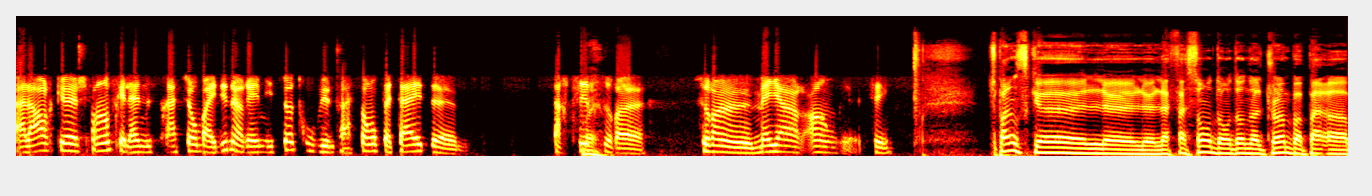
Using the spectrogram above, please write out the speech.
Alors que je pense que l'administration Biden aurait aimé ça, trouver une façon peut-être de partir ouais. sur, euh, sur un meilleur angle, sais. Tu penses que le, le, la façon dont Donald Trump a, a,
